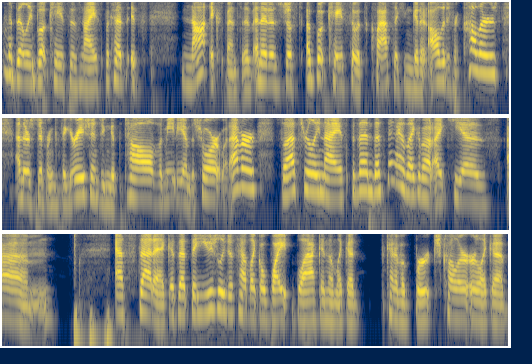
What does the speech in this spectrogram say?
the Billy bookcase is nice because it's not expensive and it is just a bookcase. So it's classic. You can get it all the different colors and there's different configurations. You can get the tall, the medium, the short, whatever. So that's really nice. But then the thing I like about IKEA's, um, aesthetic is that they usually just have like a white, black, and then like a kind of a birch color or like a,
